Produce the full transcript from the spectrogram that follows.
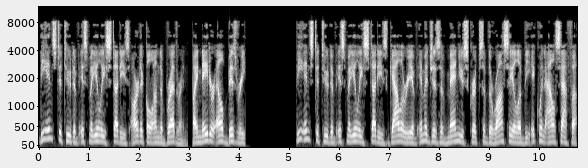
The Institute of Ismaili Studies article on the Brethren, by Nader el Bizri. The Institute of Ismaili Studies Gallery of images of manuscripts of the Rasail of the Ikhwan al-Safa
